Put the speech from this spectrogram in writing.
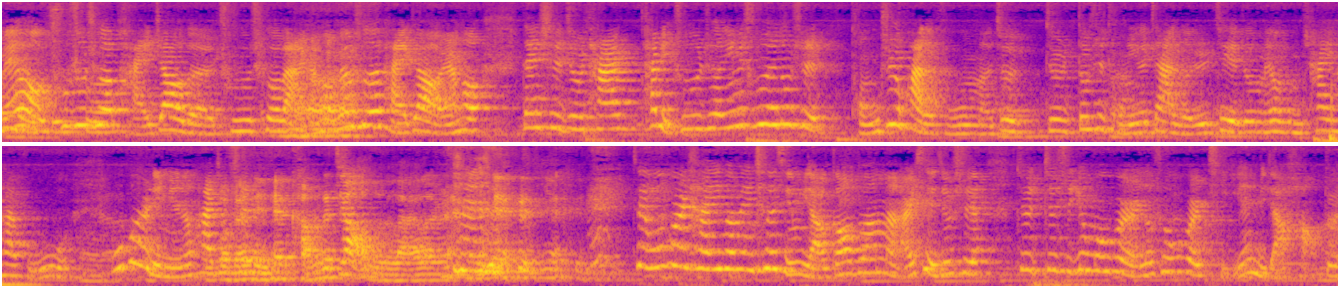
没有出租车牌照的出租车吧，然后没有 出租车牌照，然后但是就是它它比出租车，因为出租车都是同质化的服务嘛，就就是都是同一个价格，就这些都没有什么差异化服务。Uber 里面的话就是哪天扛着个轿子来了，对 Uber 它一方面车型比较高端嘛，而且就是就就是用 Uber 人都说 Uber 体验比较好嘛，对，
